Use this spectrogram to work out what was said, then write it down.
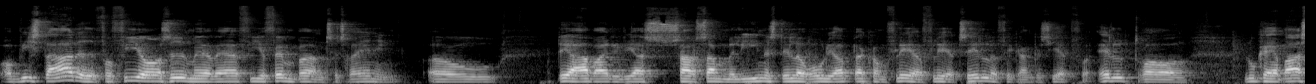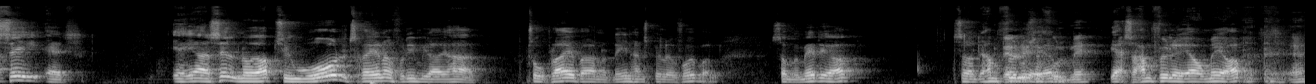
Og vi startede for fire år siden med at være fire-fem børn til træning. Og det arbejdede jeg så sammen med Line stille og roligt op. Der kom flere og flere til og fik engageret forældre. Og nu kan jeg bare se, at ja, jeg er selv nået op til u 8 træner, fordi jeg har to plejebørn, og den ene han spiller jo fodbold, som er med derop. Så det, ham du følger så jeg- fulgt med. Ja, så ham følger jeg jo med op. Ja.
